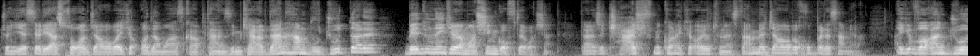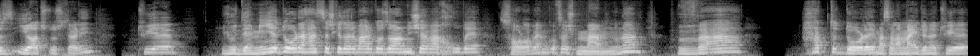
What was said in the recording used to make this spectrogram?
چون یه سری از سوال جوابایی که آدما از قبل تنظیم کردن هم وجود داره بدون اینکه به ماشین گفته باشن. در نتیجه کشف می‌کنه که آیا تونستم به جواب خوب برسم یا نه. اگه واقعا جزئیات دوست دارین توی یودمی دوره هستش که داره برگزار میشه و خوبه. سارا بهم گفتش ممنونم. و حتی دوره مثلا من دونه توی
